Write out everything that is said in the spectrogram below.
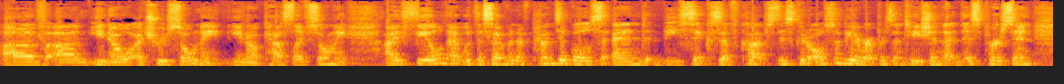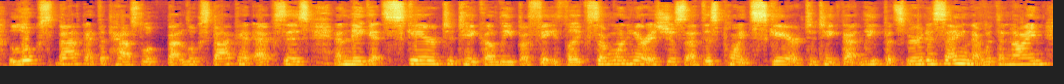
of, um, you know, a true soulmate, you know, past life soulmate. I feel that with the Seven of Pentacles and the Six of Cups, this could also be a representation that this person looks back at the past, look back, looks back at exes, and they get scared to take a leap of faith. Like someone here is just at this point scared to take that leap, but Spirit is saying that with the nine Nine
